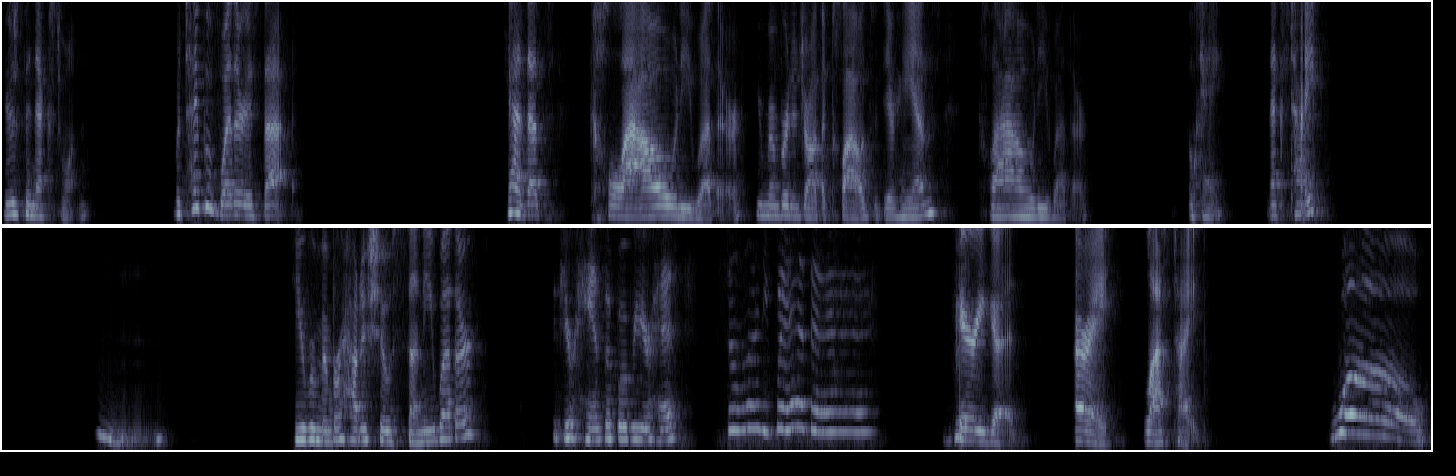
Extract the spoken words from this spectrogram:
here's the next one. What type of weather is that? Yeah, that's cloudy weather. You remember to draw the clouds with your hands? Cloudy weather. Okay, next type. Hmm. Do you remember how to show sunny weather? With your hands up over your head? Sunny weather. Very good. All right, last type. Whoa,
